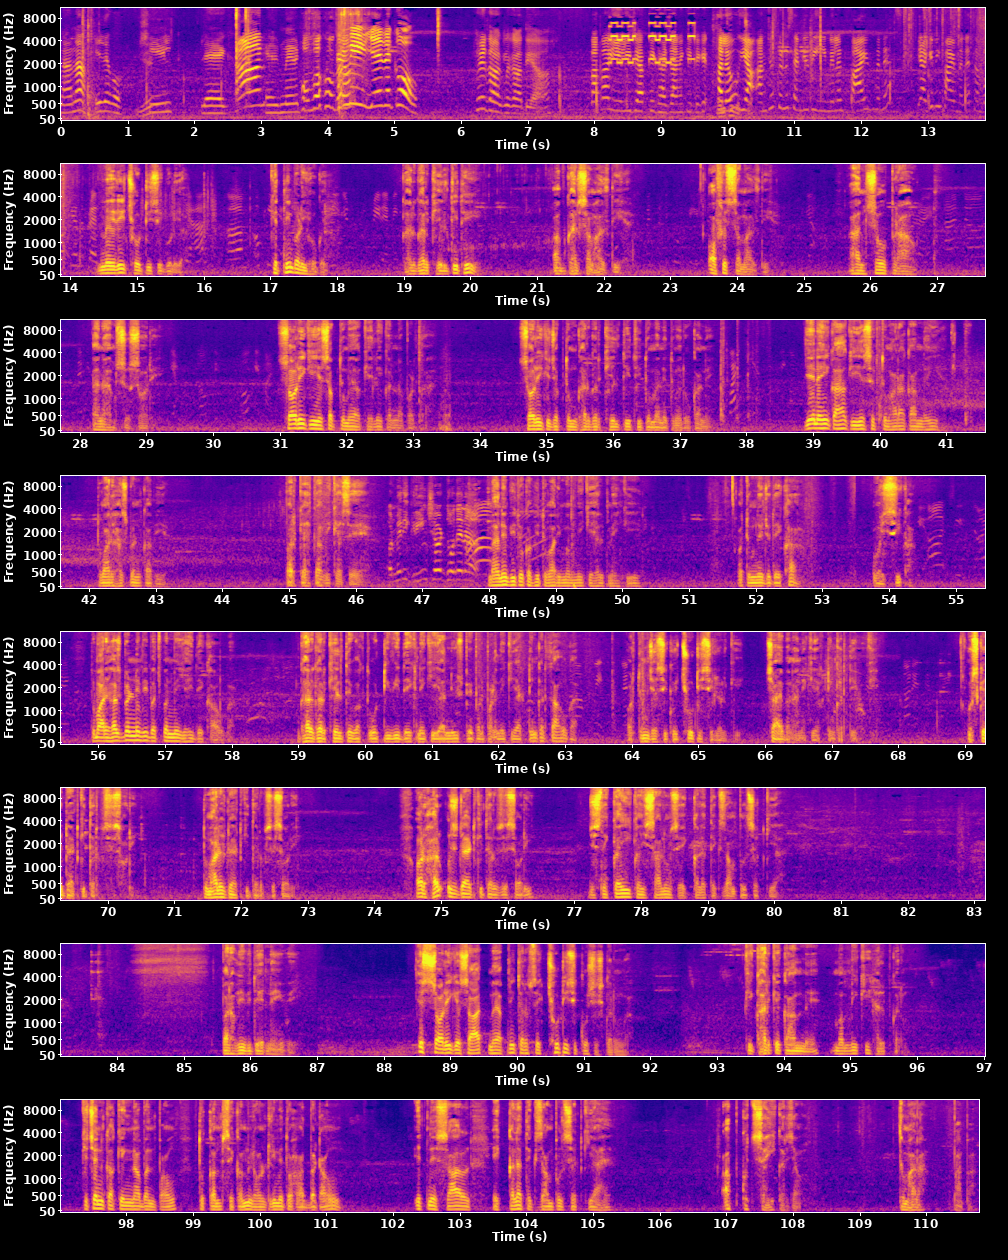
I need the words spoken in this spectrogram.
नाना ये देखो shield leg helmet. Homework हो गया। मम्मी ये देखो। फिर दाग लगा दिया। पापा ये लीजिए आपके घर जाने की टिकट हेलो या I am just going to send you the email in 5 minutes या give me 5 minutes I am working on the present मेरी छोटी सी गुड़िया। ओके कितनी बड़ी हो गई? घर घर खेलती थी अब घर संभालती है। ऑफ़िस संभालती है। I am so proud and I am so sorry sorry कि ये सब तुम्हें अकेले करना पड़ता है। सॉरी कि जब तुम घर घर खेलती थी तो मैंने तुम्हें रोका नहीं। ये नहीं कहा कि ये सिर्फ़ तुम्हारा काम नहीं है। तुम्हारे हस्बैंड का भी है। पर कहता भी कैसे? है और मेरी ग्रीन शर्ट धो देना। मैंने भी तो कभी तुम्हारी मम्मी की हेल्प नहीं की। और तुमने जो देखा वही सीखा। तुम्हारे हस्बैंड ने भी बचपन में यही देखा होगा। घर घर खेलते वक्त वो टीवी देखने की या न्यूज़पेपर पढ़ने की एक्टिंग करता होगा। और तुम जैसी कोई छोटी सी लड़की चाय बनाने की एक्टिंग करती होगी। उसके डैड की तरफ़ से सॉरी तुम्हारे डैड की तरफ़ से सॉरी और हर उस डैड की तरफ़ से सॉरी जिसने कई कई सालों से एक गलत एग्ज़ाम्पल सेट किया पर अभी भी देर नहीं हुई। इस सॉरी के साथ मैं अपनी तरफ़ से एक छोटी सी कोशिश करूँगा कि घर के काम में मम्मी की हेल्प करूँ। किचन का किंग ना बन पाऊँ तो कम से कम लॉन्ड्री में तो हाथ बटाऊं। इतने साल एक गलत एग्ज़ाम्पल सेट किया है। अब कुछ सही कर जाऊँ। तुम्हारा पापा।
